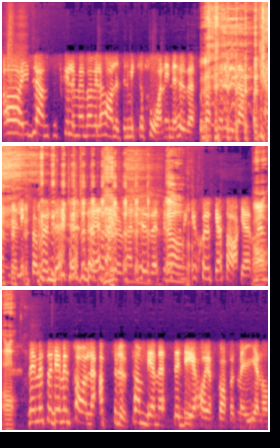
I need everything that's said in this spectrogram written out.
Ja, ibland så skulle man bara vilja ha en liten mikrofon inne i huvudet och bara spela in allt som händer liksom under, under ett Ironman i huvudet. För det är så Ja. mycket sjuka saker. Ja, Men, ja. Nej, men så det mentala, absolut. Pannbenet, det har jag skapat mig genom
